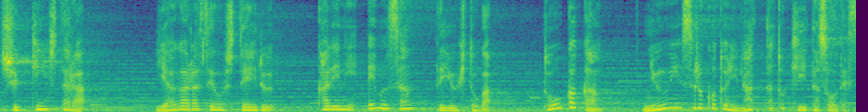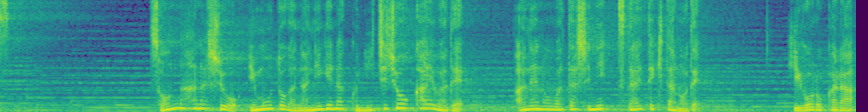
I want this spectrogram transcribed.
出勤したら嫌がらせをしている仮に M さんっていう人が10日間入院することになったと聞いたそうです。そんな話を妹が何気なく日常会話で姉の私に伝えてきたので日頃から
